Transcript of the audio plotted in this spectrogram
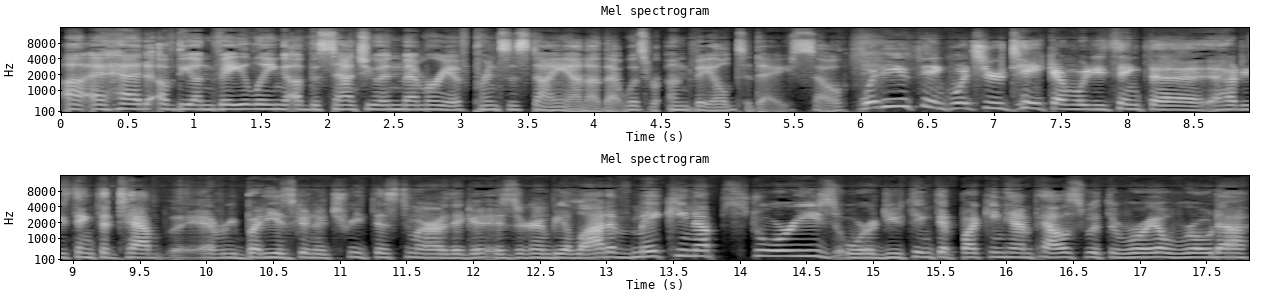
uh, ahead of the unveiling of the statue in memory of Princess Diana that was unveiled today. So What do you think? What's your take on what do you think the, how do you think the tab, everybody is going to treat this tomorrow? Are they go, is there going to be a lot of making up stories or do you think that Buckingham Palace with the Royal Rota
